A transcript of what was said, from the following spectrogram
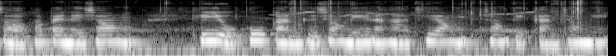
สอดเข้าไปในช่องที่อยู่คู่กันคือช่องนี้นะคะที่ช่องช่องติดกันช่องนี้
